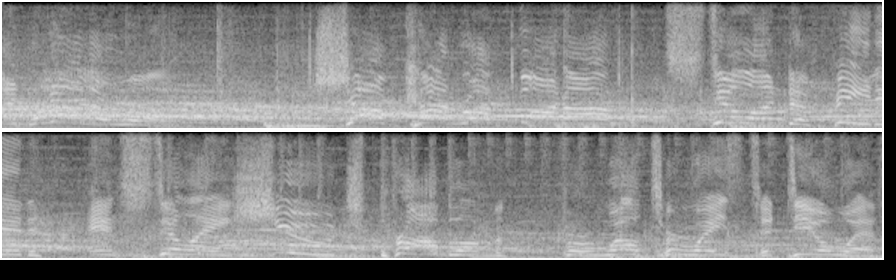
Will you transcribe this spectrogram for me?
Another one. Shavkat Rakhmonov still undefeated and still a huge problem for welterweights to deal with.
